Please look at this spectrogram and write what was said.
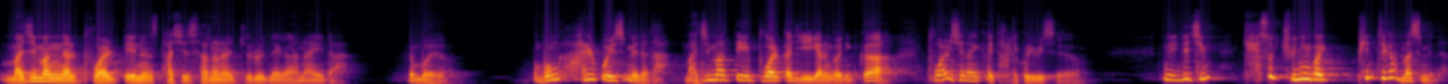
마지막 날 부활 때에는 다시 살아날 줄을 내가 아나이다. 그 뭐예요? 뭔가 알고 있습니다. 다 마지막 때의 부활까지 얘기하는 거니까 부활 신앙까지 다 알고 있어요. 근데 이제 지금 계속 주님과 핀트가 안 맞습니다.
